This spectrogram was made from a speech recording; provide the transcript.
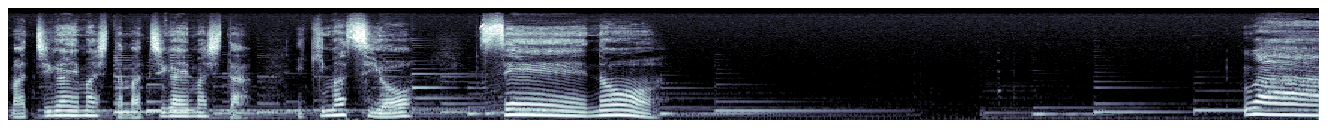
間違えました、間違えました。いきますよ。せーの。うわー。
